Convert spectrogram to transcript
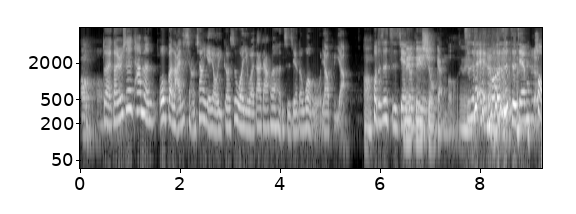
哦，对，等于是他们我本来的想象也有一个是我以为大家会很直接的问我要不要，啊，或者是直接就是修改不？之类的，或者是直接碰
